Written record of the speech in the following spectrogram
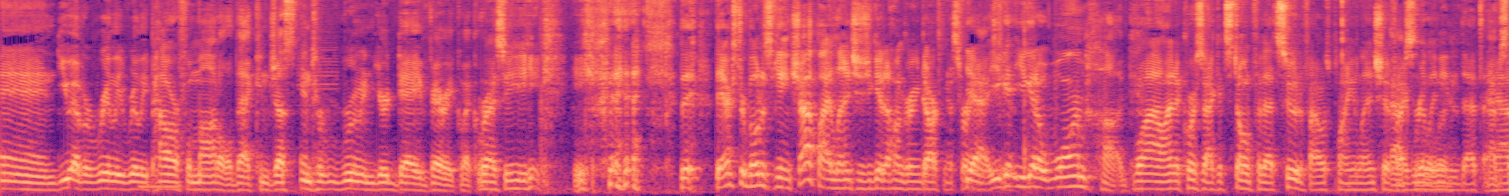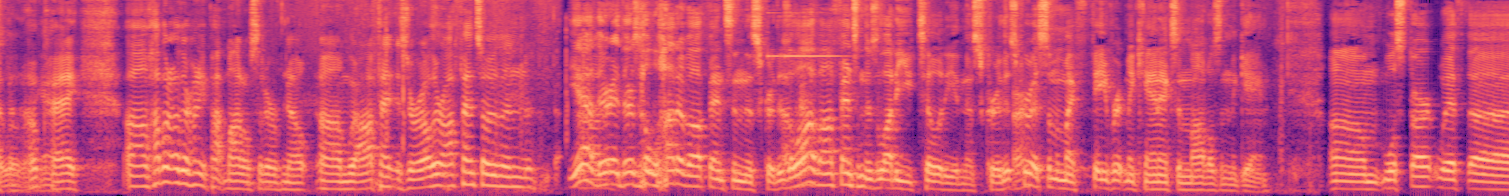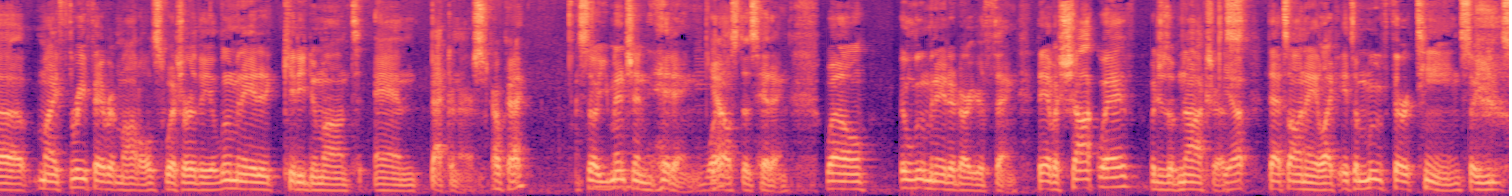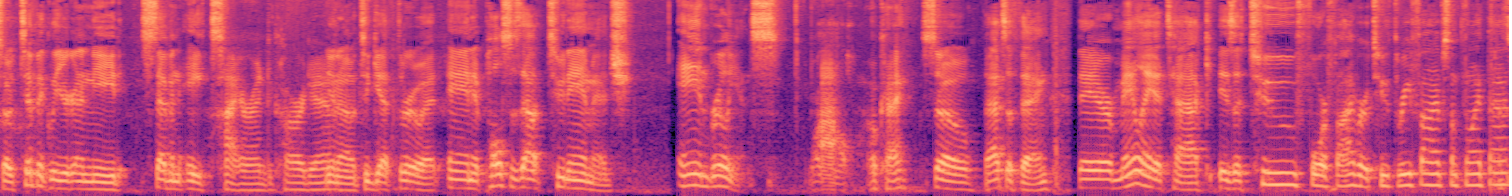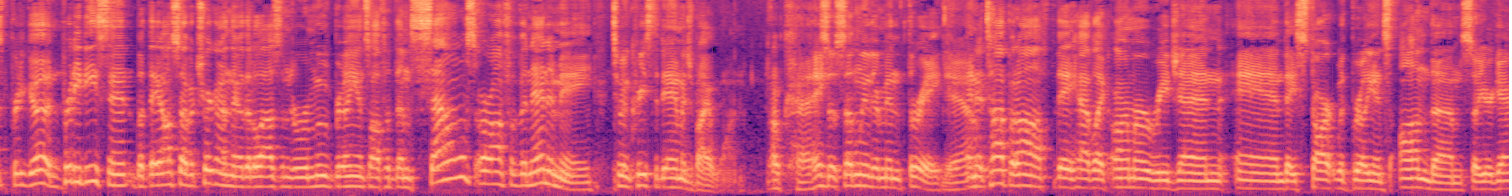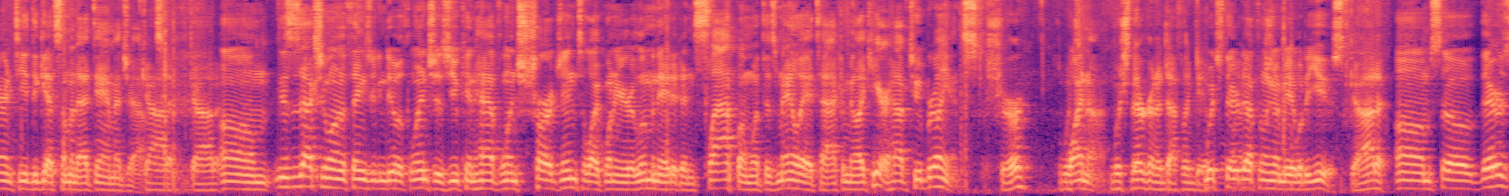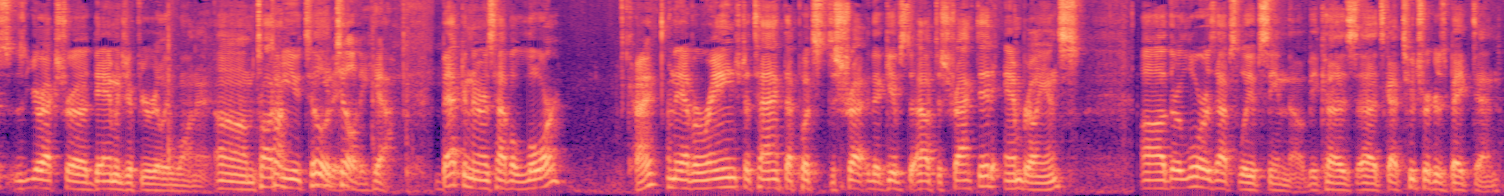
And you have a really really powerful model that can just inter ruin your day very quickly. Right. So you, you, the the extra bonus of getting shot by Lynch is you get a hungering darkness. Right. Yeah, you get you get a warm hug. Wow, and of course I could stone for that suit if I was playing Lynch if Absolutely. I really needed that to Absolutely, happen. Okay, uh, how about other honeypot models that are of note? Um, well, offen- is there other offense other than? Yeah, there there's a lot of offense in this crew. There's a lot of offense and there's a lot of utility in this crew. This crew has some of my favorite mechanics and models in the game. Um, we'll start with uh, my three favorite models, which are the Illuminated, Kitty Dumont, and Beckoners. Okay, So you mentioned hitting. What Yep. else does hitting? Well, illuminated are your thing. They have a shockwave, which is obnoxious. Yep. That's on a like it's a move thirteen. So you so typically you're going to need seven eight, higher end card. Yeah. you know, to get through it, and it pulses out two damage and brilliance. Wow. Okay. So that's a thing. Their melee attack is a two four five or a two three five, something like that. That's pretty good. pretty decent, but they also have a trigger on there that allows them to remove brilliance off of themselves or off of an enemy to increase the damage by one. Okay. So suddenly they're min three. Yeah. And to top it off, they have like armor regen and they start with brilliance on them, so you're guaranteed to get some of that damage out. got it. Got it. Um, this is actually one of the things you can do with Lynch is you can have Lynch charge into like one of your illuminated and slap them with his melee attack and be like, here, have two brilliance. sure. Which, why not? Which they're going to definitely be. Which they're definitely going to be able to use. Got it. Um, so there's your extra damage if you really want it. Um, talking utility. Utility. Yeah. Beckoners have a lore, Okay. and they have a ranged attack that puts distract that gives out distracted and brilliance. Uh, their lore is absolutely obscene though because uh, it's got two triggers baked in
